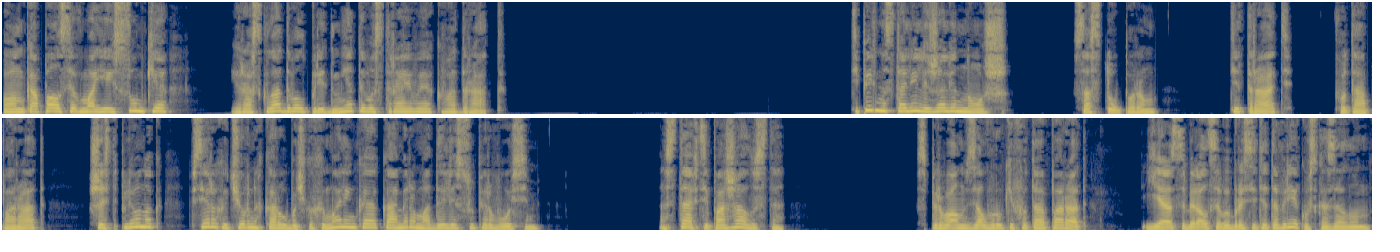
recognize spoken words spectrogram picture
Он копался в моей сумке, и раскладывал предметы, выстраивая квадрат. Теперь на столе лежали нож со стопором, тетрадь, фотоаппарат, шесть пленок в серых и черных коробочках и маленькая камера модели Супер-8. «Оставьте, пожалуйста». Сперва он взял в руки фотоаппарат. «Я собирался выбросить это в реку», — сказал он.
